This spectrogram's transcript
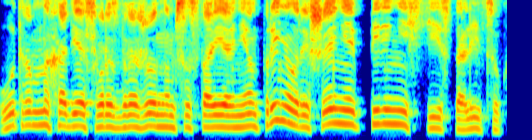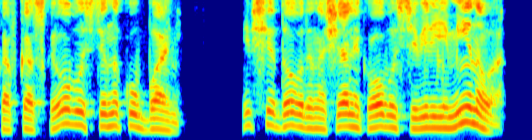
Утром, находясь в раздраженном состоянии, он принял решение перенести столицу Кавказской области на Кубань и все доводы начальника области Вильяминова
